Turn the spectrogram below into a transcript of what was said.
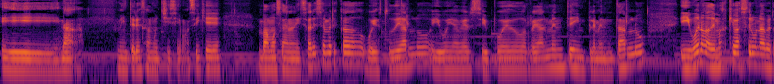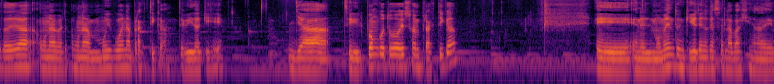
y nada, me interesa muchísimo. Así que Vamos a analizar ese mercado, voy a estudiarlo y voy a ver si puedo realmente implementarlo. Y bueno, además que va a ser una verdadera, una, una muy buena práctica, debido a que ya si pongo todo eso en práctica, eh, en el momento en que yo tenga que hacer la página de,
